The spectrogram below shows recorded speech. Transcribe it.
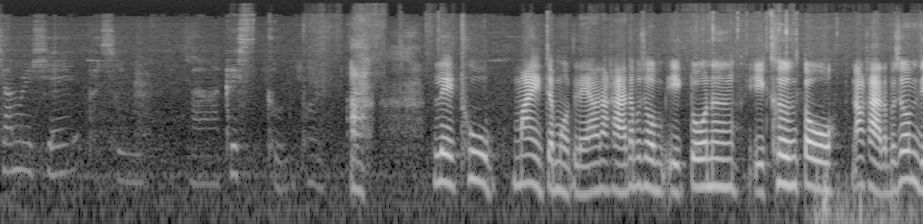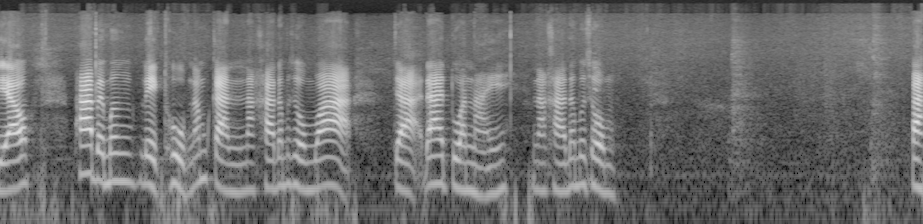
ซัมเมอร์เชฟพัซูนาคริสขุนพลอะ เลขทูบไม่จะหมดแล้วนะคะท่านผู้ชมอีกตัวหนึ่งอีกเครื่องโตนะคะท่านผู้ชมเดี๋ยวพาไปเมืองเลขทูบน้ำกันนะคะท่านผู้ชมว่าจะได้ตัวไหนนะคะท่านผู้ชมไปะ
